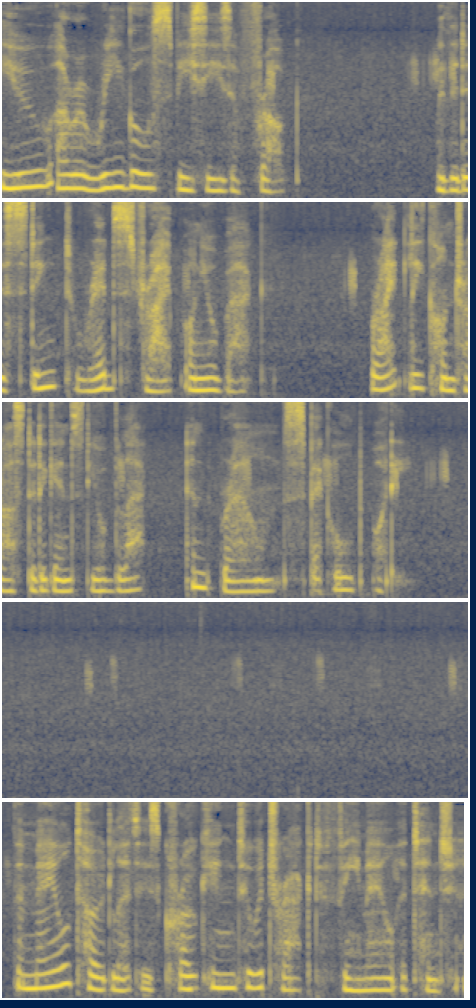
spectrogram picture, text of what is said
You are a regal species of frog with a distinct red stripe on your back, brightly contrasted against your black and brown speckled body. The male toadlet is croaking to attract female attention.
